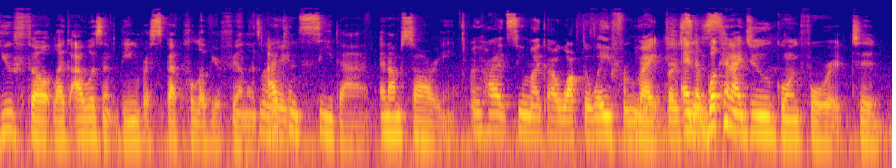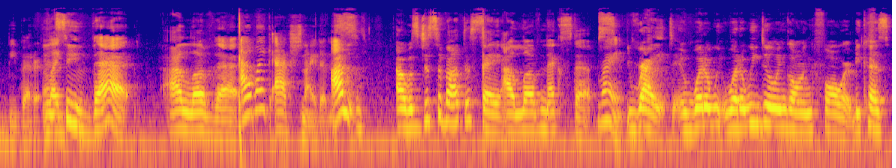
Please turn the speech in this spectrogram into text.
you felt like I wasn't being respectful of your feelings. I can see that. And I'm sorry. And how it seemed like I walked away from you. Right. Versus, And what can I do going forward to be better? and like, see that. I love that. I like action items. I I was just about to say I love next steps. Right. Right. And what are we what are we doing going forward? Because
